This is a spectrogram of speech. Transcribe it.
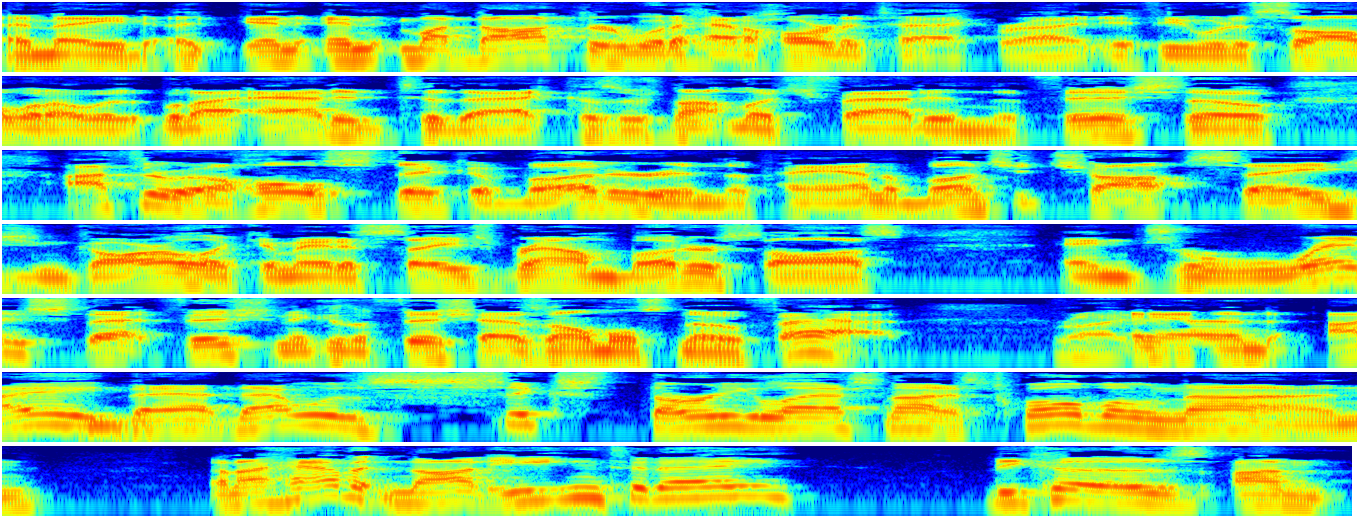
and made and and my doctor would have had a heart attack, right? If he would have saw what I was what I added to that because there's not much fat in the fish. So I threw a whole stick of butter in the pan, a bunch of chopped sage and garlic, and made a sage brown butter sauce and drenched that fish in it because the fish has almost no fat. Right. And I ate that. That was 6:30 last night. It's 12:09, and I haven't not eaten today because I'm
